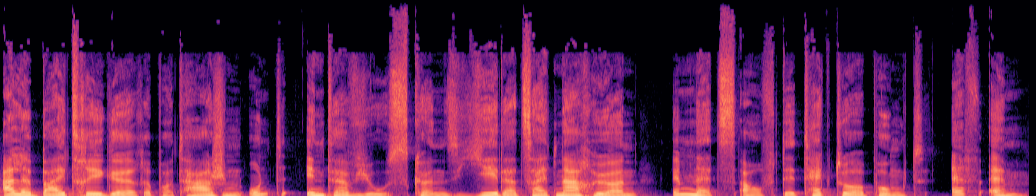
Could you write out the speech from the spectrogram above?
Alle Beiträge, Reportagen und Interviews können Sie jederzeit nachhören im Netz auf detektor.fm.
